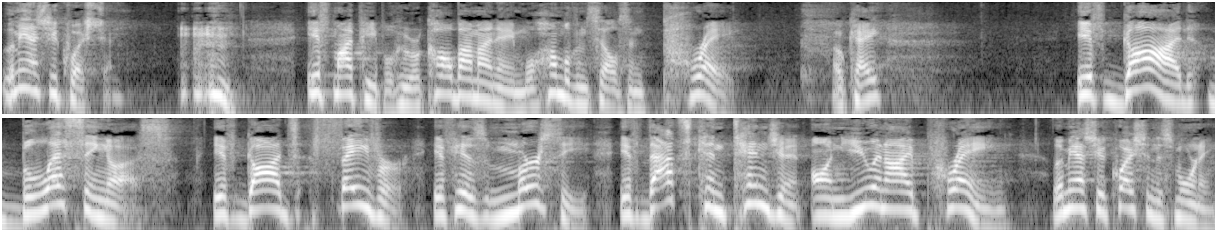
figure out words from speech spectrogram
Let me ask you a question. if my people who are called by my name will humble themselves and pray, okay? If God blessing us, if God's favor, if His mercy, if that's contingent on you and I praying, let me ask you a question this morning.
